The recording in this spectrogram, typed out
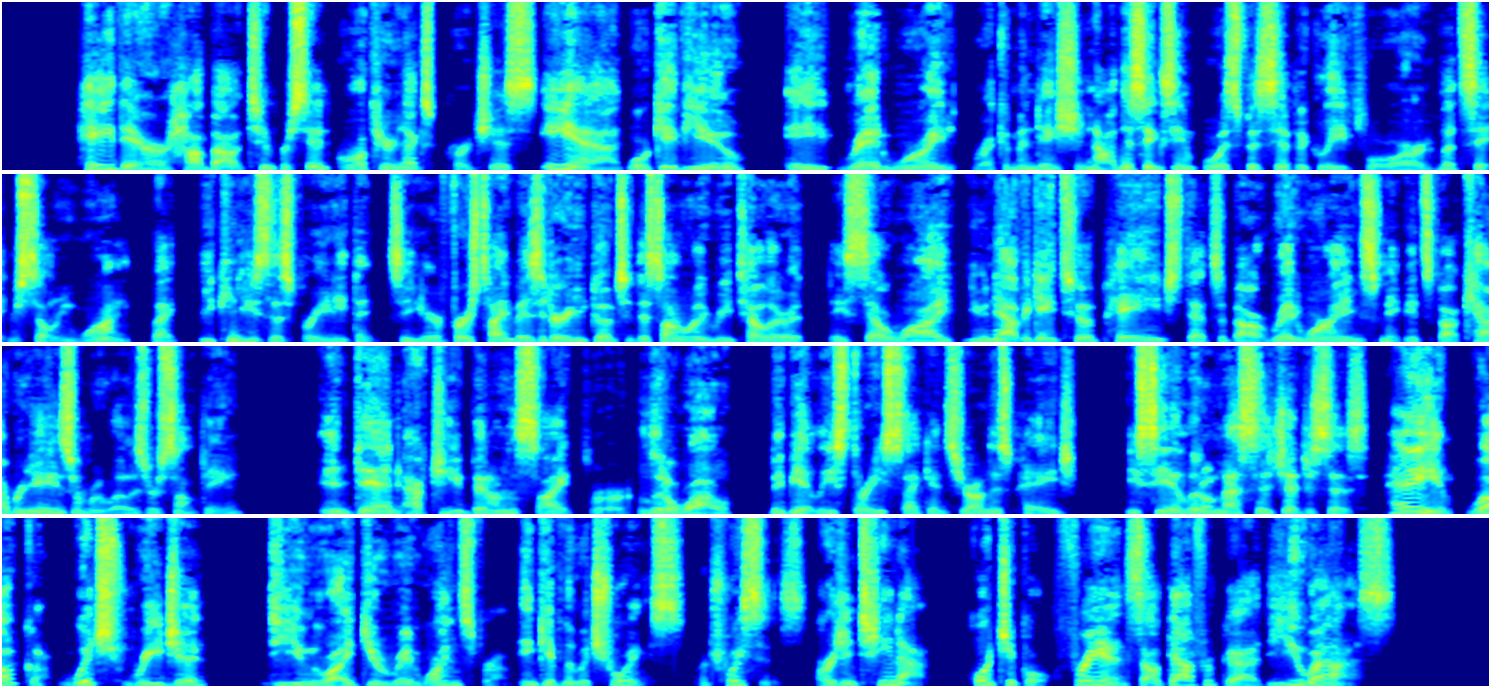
Hey there, how about 10% off your next purchase? And we'll give you a red wine recommendation. Now, this example is specifically for, let's say you're selling wine, but you can use this for anything. So you're a first time visitor. You go to this online retailer. They sell wine. You navigate to a page that's about red wines. Maybe it's about Cabernets or Merlots or something. And then after you've been on the site for a little while, maybe at least 30 seconds, you're on this page. You see a little message that just says, Hey, welcome. Which region do you like your red wines from? And give them a choice or choices. Argentina, Portugal, France, South Africa, the US.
